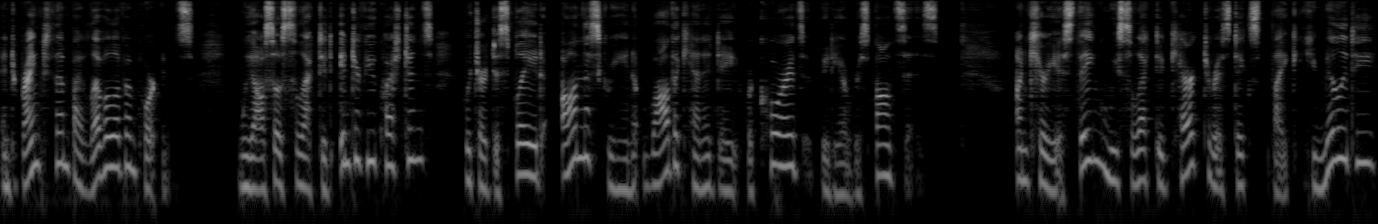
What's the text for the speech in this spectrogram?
and ranked them by level of importance. We also selected interview questions, which are displayed on the screen while the candidate records video responses. On Curious Thing, we selected characteristics like humility,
